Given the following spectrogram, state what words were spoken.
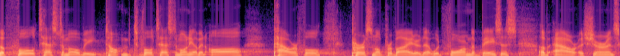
the full testimony, full testimony of an all powerful, personal provider that would form the basis of our assurance,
